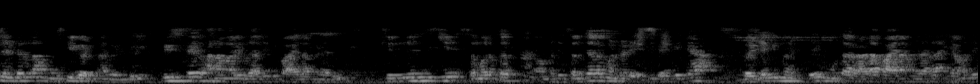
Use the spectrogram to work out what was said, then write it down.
सेंटरला मोठी घटना घडली. फ्रीस्टाईल हाणामारी झालेली पाहायला मिळाली. शिंदेचे समर्थक म्हणजे संचालक मंडळ एसटी बँकेच्या बैठकीमध्ये मोठा राडा पाहायला मिळाला. यामध्ये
